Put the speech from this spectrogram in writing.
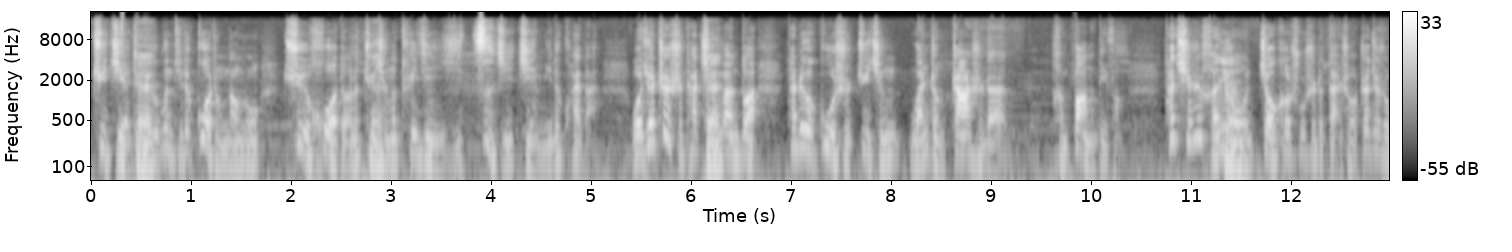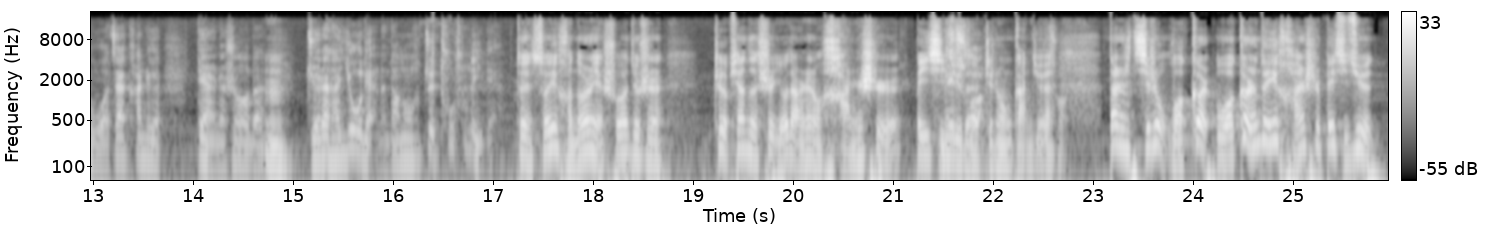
去解决这个问题的过程当中，去获得了剧情的推进以及自己解谜的快感。我觉得这是他前半段他这个故事剧情完整扎实的很棒的地方。他其实很有教科书式的感受，这就是我在看这个电影的时候的，嗯觉得它优点的当中最突出的一点。对，所以很多人也说，就是这个片子是有点那种韩式悲喜剧的这种感觉。错，但是其实我个我个人对于韩式悲喜剧嗯，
